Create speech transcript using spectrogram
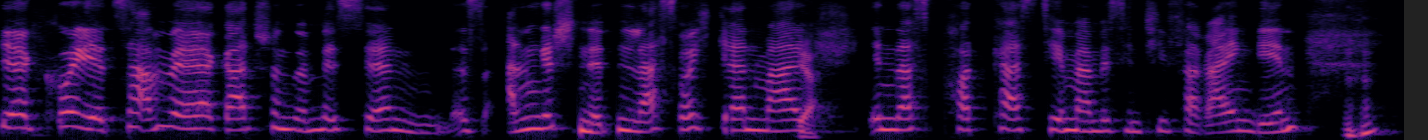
Ja, cool. Jetzt haben wir ja gerade schon so ein bisschen es angeschnitten. Lass euch gerne mal ja. in das Podcast-Thema ein bisschen tiefer reingehen. Mhm.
